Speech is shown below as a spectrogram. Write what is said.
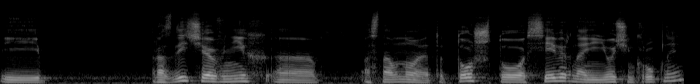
И различие в них а, основное это то, что северные, они не очень крупные.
